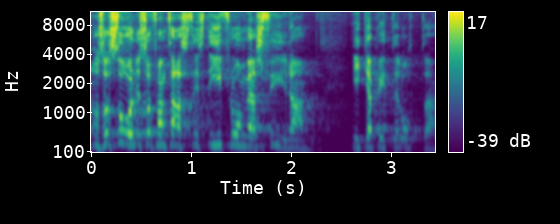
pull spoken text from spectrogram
Och så står det så fantastiskt ifrån vers 4 i kapitel 8.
